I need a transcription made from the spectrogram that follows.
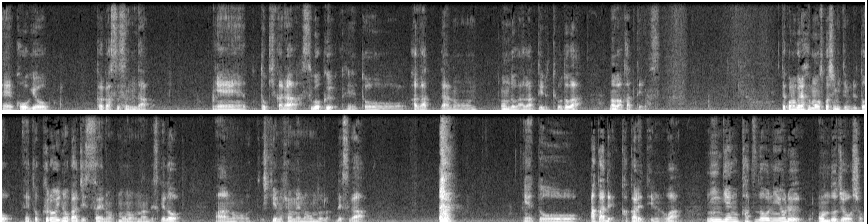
えー、工業化が進んだ、えー、時からすごく、えーと、上があの温度が上がっているってことが、まあ、分かっています。でこのグラフもう少し見てみると,、えー、と黒いのが実際のものなんですけどあの地球の表面の温度ですが えと赤で書かれているのは人間活動による温度上昇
